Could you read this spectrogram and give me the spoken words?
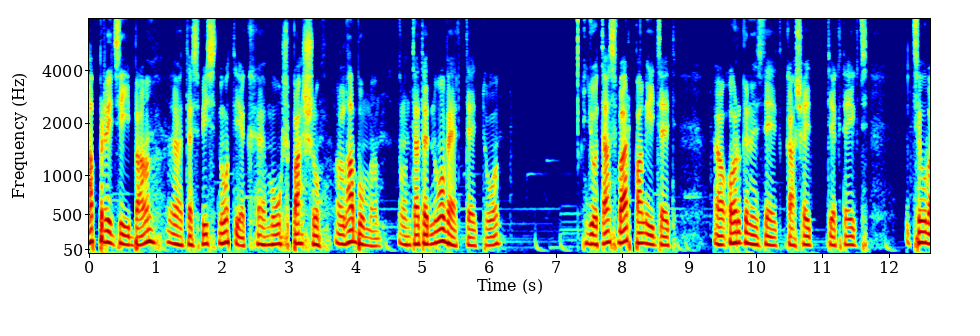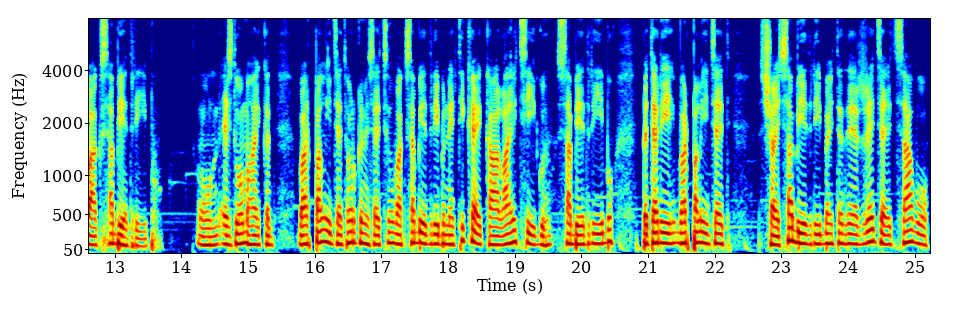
apredzībā, uh, tas viss notiek uh, mūsu pašu labumam, un tātad novērtēt to, jo tas var palīdzēt uh, organizēt, kā šeit tiek teikts, cilvēku sabiedrību, Un es domāju, ka var palīdzēt organizēt cilvēku sabiedrību ne tikai kā laicīgu sabiedrību, bet arī var palīdzēt šai sabiedrībai redzēt savu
